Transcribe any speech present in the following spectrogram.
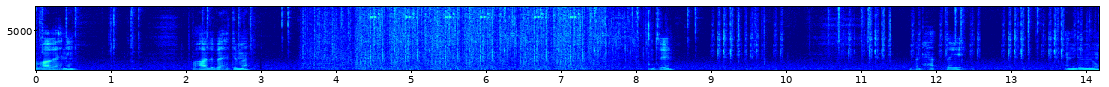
بركب هذا هني. وهذا بهدمه. زين. بنحطي عند منو؟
